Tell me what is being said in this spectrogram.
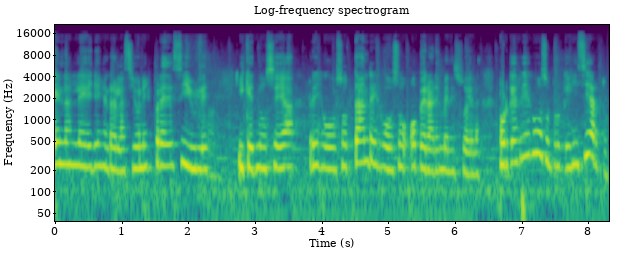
en las leyes, en relaciones predecibles y que no sea riesgoso, tan riesgoso operar en Venezuela. ¿Por qué es riesgoso? Porque es incierto,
